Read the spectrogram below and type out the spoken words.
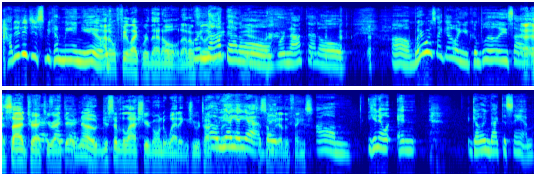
how did it just become me and you I don't feel like we're that old. I don't we're feel like not we- that yeah. old we're not that old um, where was i going you completely side I sidetracked you right there. No, just over the last year going to weddings. You were talking Oh, about yeah, yeah, yeah, some of the other things. Um, you know, and going back to Sam,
